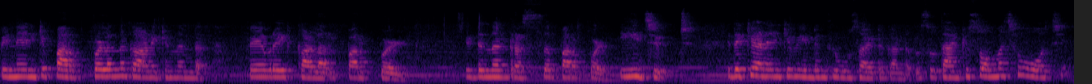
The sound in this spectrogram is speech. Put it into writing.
പിന്നെ എനിക്ക് പർപ്പിൾ എന്ന് കാണിക്കുന്നുണ്ട്. ഫേവറേറ്റ് കളർ പർപ്പിൾ ഇടുന്ന ഡ്രസ്സ് പർപ്പിൾ ഈജിപ്റ്റ് ഇതൊക്കെയാണ് എനിക്ക് വീണ്ടും ക്ലൂസ് ആയിട്ട് കണ്ടത്. So thank so much for watching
